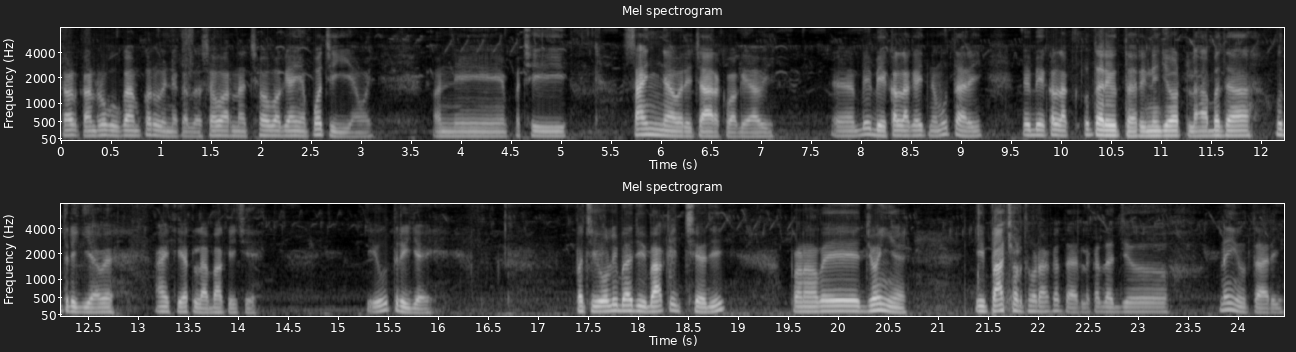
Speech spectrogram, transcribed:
તડકાનું રોગું કામ કરવું એને કરતાં સવારના છ વાગે અહીંયા પહોંચી ગયા હોય. અને પછી સાંજના વરે ચારક વાગે આવી. બે બે કલાક એ રીતના ઉતારી બે બે કલાક ઉતારી ઉતારીને જો આટલા આ બધા ઉતરી ગયા હવે, અહીંથી આટલા બાકી છે. એ ઉતરી જાય. પછી ઓલી બાજુ બાકી જ છે હજી. પણ હવે જોઈએ. એ પાછળ થોડાક હતા એટલે કદાચ નહીં ઉતારી.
